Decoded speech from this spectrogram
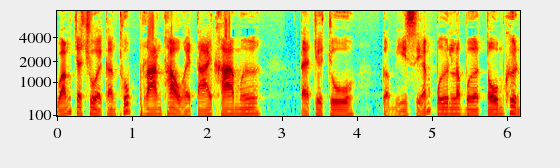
หวังจะช่วยกันทุบพรานเท่าให้ตายคามือ แต่จู่ๆก็มีเสียงปืนระเบิดโตมขึ้น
